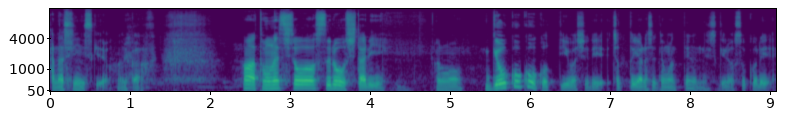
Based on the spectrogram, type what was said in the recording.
悲しいんですけどなんか。まあ友達とスローしたりこの行幸高校っていう場所でちょっとやらせてもらってるんですけどそこで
